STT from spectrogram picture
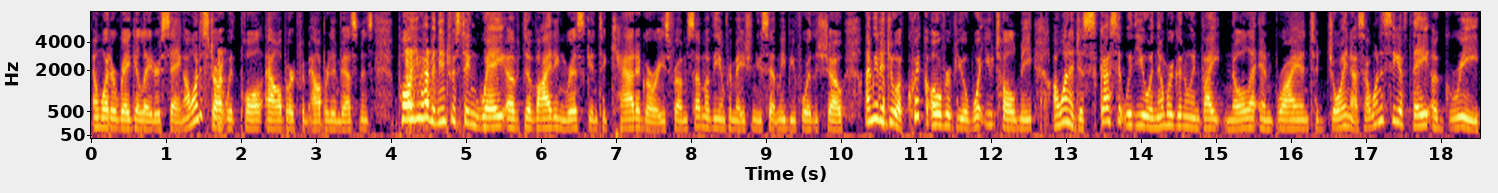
and what are regulators saying. I want to start with Paul Albert from Albert Investments. Paul, you have an interesting way of dividing risk into categories from some of the information you sent me before the show. I'm going to do a quick overview of what you told me. I want to discuss it with you, and then we're going to invite Nola and Brian to join us. I want to see if they agree.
